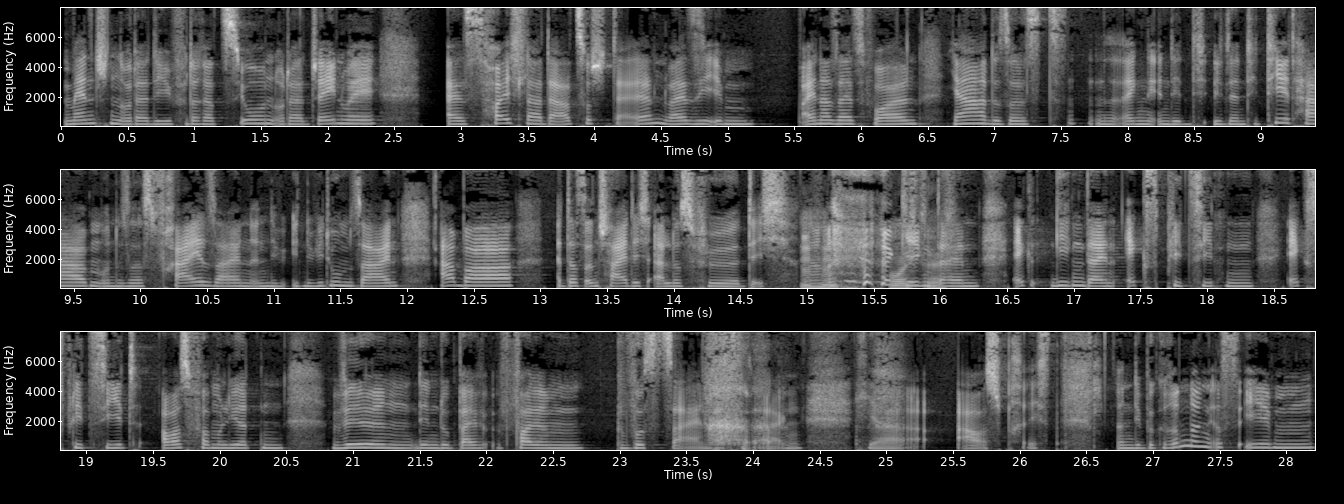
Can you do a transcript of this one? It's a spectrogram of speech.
Menschen oder die Föderation oder Janeway als Heuchler darzustellen, weil sie eben einerseits wollen, ja, du sollst eine eigene Ident- Identität haben und du sollst frei sein, ein Individuum sein, aber das entscheide ich alles für dich. Ne? Mhm, gegen, deinen, gegen deinen expliziten, explizit ausformulierten Willen, den du bei vollem Bewusstsein sozusagen hier aussprichst. Und die Begründung ist eben,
